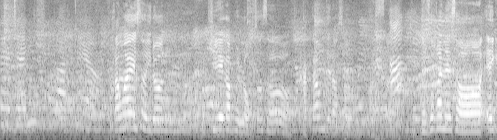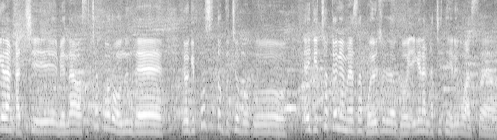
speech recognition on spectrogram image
네, 재밌을 것 같아요. 강화에서 이런 기회가 별로 없어서 가까운 데라서 왔어요. 도서관에서 애기랑 같이 맨날 와서 책 보러 오는데 여기 포스터 붙여보고 애기 첫 경험에서 보여주려고 애기랑 같이 데리고 왔어요.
